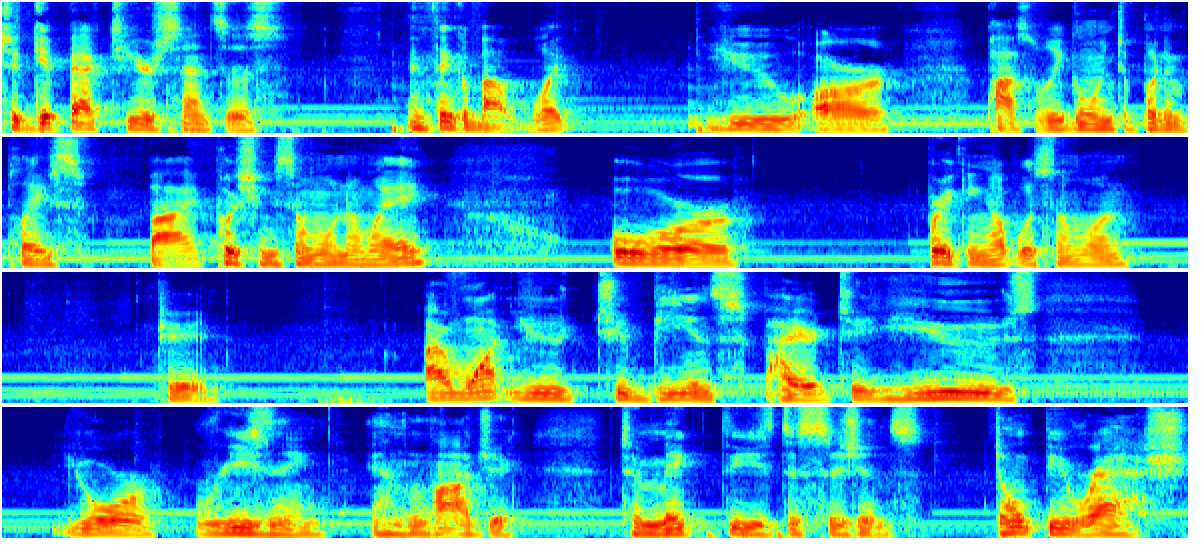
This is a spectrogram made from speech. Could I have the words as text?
to get back to your senses and think about what you are possibly going to put in place by pushing someone away or breaking up with someone period. I want you to be inspired to use your reasoning and logic to make these decisions. Don't be rash.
